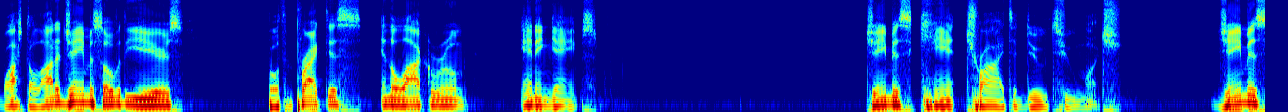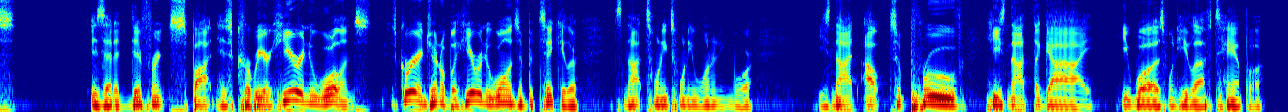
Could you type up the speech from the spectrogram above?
watched a lot of Jameis over the years, both in practice, in the locker room, and in games. Jameis can't try to do too much. Jameis is at a different spot in his career here in New Orleans, his career in general, but here in New Orleans in particular. It's not 2021 anymore. He's not out to prove he's not the guy he was when he left Tampa,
